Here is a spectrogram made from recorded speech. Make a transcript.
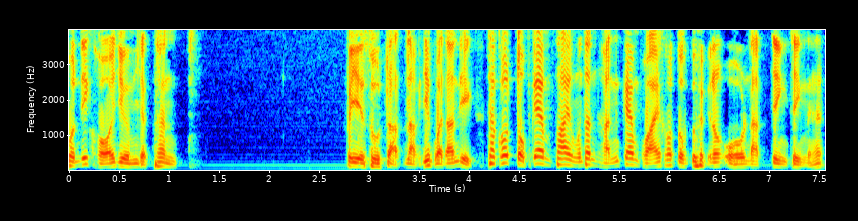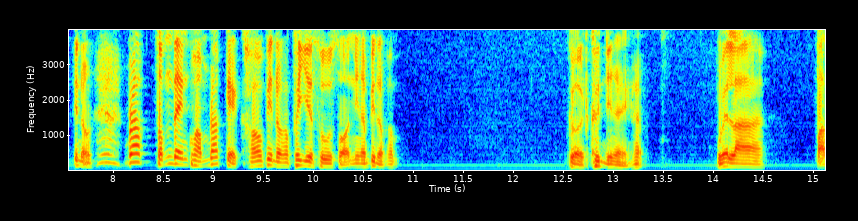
คนที่ขอยืมจากท่านพระเยซูตรัสหนักยิ่งกว่านั้นอีก ถ้าเขาตบแก้มซ้ายของท่านหันแก้มขวาให้เขาตบด้วยพี่น้องโอ้หนักจริงๆนะฮะพี่น้องรักสำแดงความรักแก่เขาพี่น้องครับพระเยซูสอนอย่างนั้นพี่น้องครับ เกิดขึ้นยังไงครับ เวลาปั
